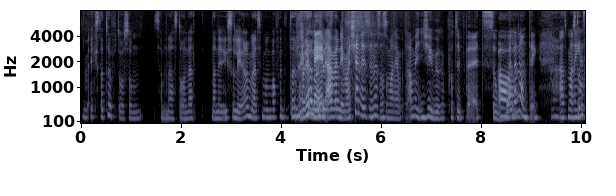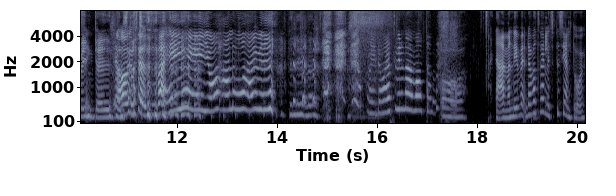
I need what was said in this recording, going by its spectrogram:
det var extra tufft då som, som närstående att när ni är isolerade med så man bara får inte träffa hela nej, nej, men det, man känner sig nästan som man är ja, men djur på typ ett zoo Ja. eller någonting. Att man är Stå och instängd. vinka i Ja, fönstret. först bara hej hej, ja hallå här är vi. Vi lever. Och idag äter vi den här maten. Ja. Nej men det, det har varit ett väldigt speciellt år.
